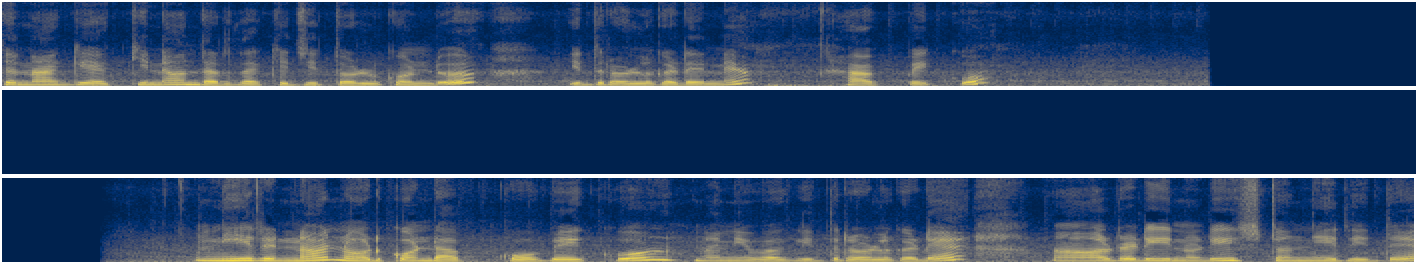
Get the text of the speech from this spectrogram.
ಚೆನ್ನಾಗಿ ಅಕ್ಕಿನ ಒಂದು ಅರ್ಧ ಕೆ ಜಿ ತೊಳ್ಕೊಂಡು ಇದರೊಳಗಡೆ ಹಾಕಬೇಕು. ನೀರನ್ನು ನೋಡ್ಕೊಂಡು ಹಾಕ್ಕೋಬೇಕು. ನಾನು ಇವಾಗ ಇದರೊಳಗಡೆ ಆಲ್ರೆಡಿ ನೋಡಿ ಇಷ್ಟೊಂದು ನೀರಿದೆ.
